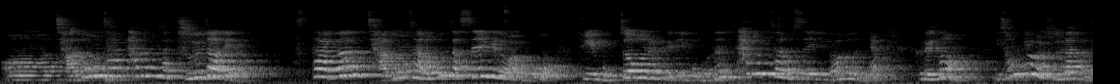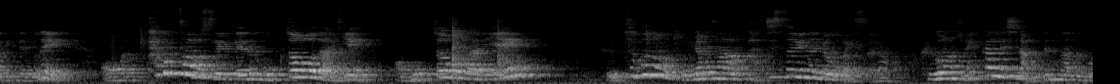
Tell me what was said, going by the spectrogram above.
어, 자동사, 타동사 둘 다 돼요. 스탑은 자동사로 혼자 쓰이기도 하고, 뒤에 목적어를 데리고 오는 타동사로 쓰이기도 하거든요. 그래서 이 성격을 둘 다 가지기 때문에, 어, 타동사로 쓸 때는 목적어 자리에, 어, 목적어 자리에 그 투부정사 동명사랑 같이 쓰이는 경우가 있어요. 그거는 좀 헷갈리시면 안 된다는 걸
